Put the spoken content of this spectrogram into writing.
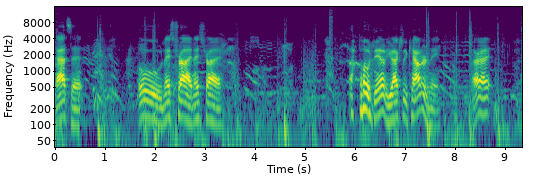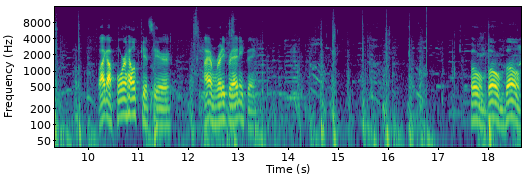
That's it. Oh, nice try, nice try. Oh, damn, you actually countered me. Alright. Well, I got four health kits here. I am ready for anything. Boom, boom, boom.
